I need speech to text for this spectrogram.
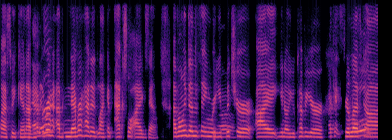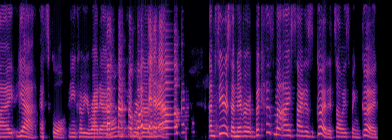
last weekend. I've never, I've never had it like an actual eye exam. I've only done the thing where you Oh. put your eye, you know, you cover your Like your left eye, yeah, at school, and you cover your right eye. I've only ever done that. hell? I'm serious. I've never because my eyesight is good. It's always been good.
